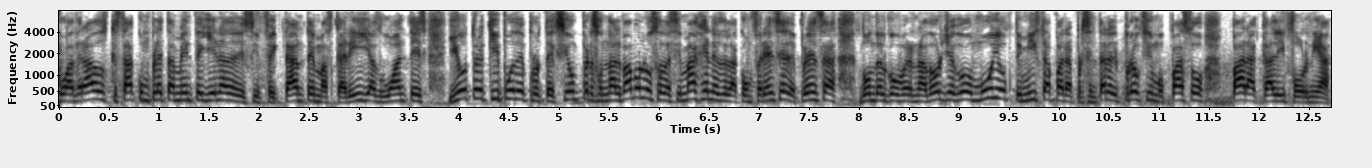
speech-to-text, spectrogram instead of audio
cuadrados que está completamente llena de desinfectante, mascarillas, guantes y otro equipo de protección personal. Vámonos a las imágenes de la conferencia de prensa donde el gobernador llegó muy optimista para presentar el próximo paso para California.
